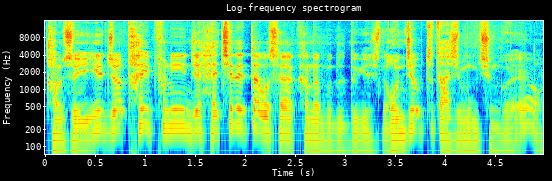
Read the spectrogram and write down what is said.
감수 이게 저 타이푼이 이제 해체됐다고 생각하는 분들도 계신데 언제부터 다시 뭉친 거예요?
